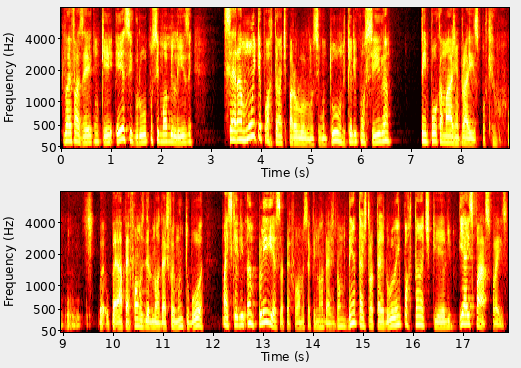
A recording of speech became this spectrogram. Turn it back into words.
que vai fazer com que esse grupo se mobilize. Será muito importante para o Lula no segundo turno que ele consiga. Tem pouca margem para isso, porque o, o, a performance dele no Nordeste foi muito boa, mas que ele amplie essa performance aqui no Nordeste. Então, dentro da estratégia do Lula, é importante que ele. E há espaço para isso.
